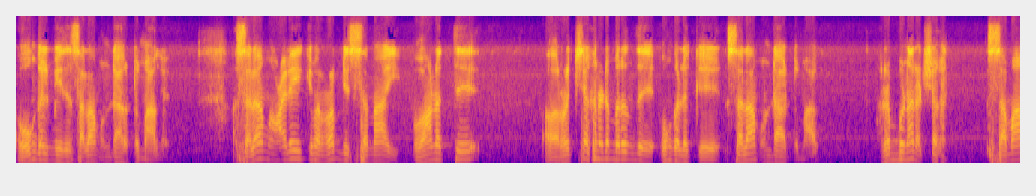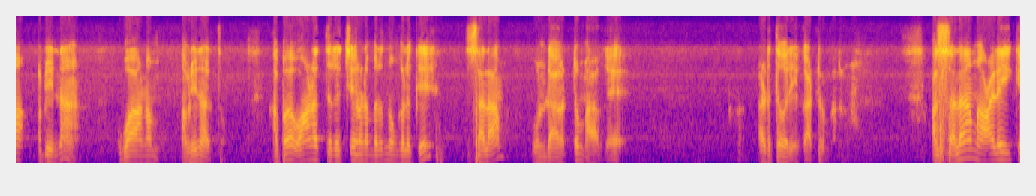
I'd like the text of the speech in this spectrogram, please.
உங்கள் மீது சலாம் உண்டாகட்டுமாக. அஸ்ஸலாம் அலைக்கும் ரப்பி சமாய் வானத்து ரட்சகனிடமிருந்து உங்களுக்கு சலாம் உண்டாகட்டுமாக. ரப்புனா ரட்சகன் சமா அப்படின்னா வானம் அப்படின்னு அர்த்தம். அப்போ வானத்து ரட்சகனிடமிருந்து உங்களுக்கு சலாம் உண்டாகட்டும் ஆக அடுத்த வரியை காட்டுறோம் அஸ்ஸலாம் அலைக்க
